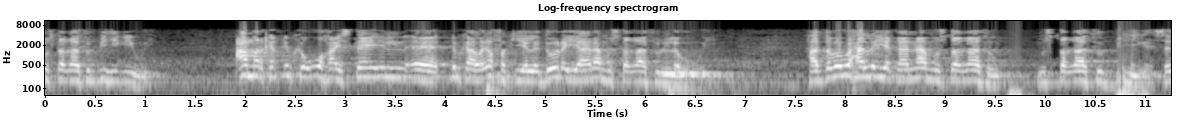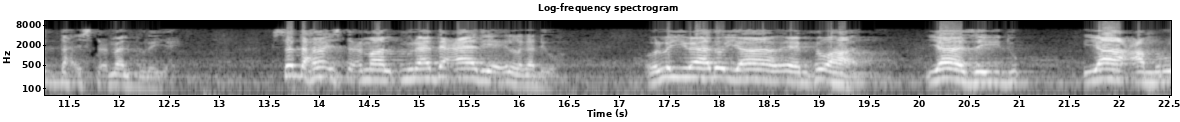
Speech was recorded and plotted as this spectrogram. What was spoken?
mustaqaatu bihigii wey camarka dhibka uu haystee in dhibkaa laga fakiya la doonayaana mustaqaatun lahu wey haddaba waxaa la yaqaanaa mustaqaatu mustaqaatu bihiga saddex isticmaal buu leeyahay. Saddexda isticmaal munaado caadiya in laga dhigo oo la yidhaahdo yaa muxuu ahaa? Yaa zaydu yaa camru.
